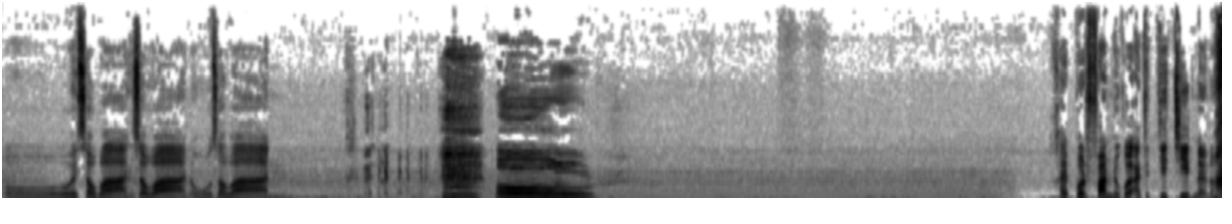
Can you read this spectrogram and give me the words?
โอ้ย สว่าน สว่าน โอ้ สว่าน โอ้ ใครปวดฟันหนูก็อาจจะจี๊ดๆหน่อยเนาะ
